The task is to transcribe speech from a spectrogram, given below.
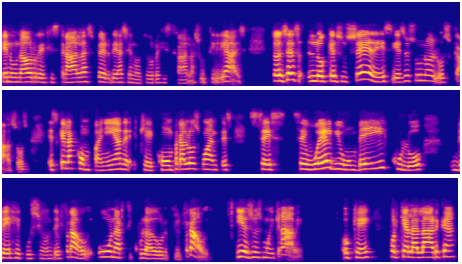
que en una registraban las pérdidas en otro registraban las utilidades. Entonces, lo que sucede, si eso es uno de los casos, es que la compañía que compra los guantes se, se vuelve un vehículo de ejecución del fraude, un articulador del fraude. Y eso es muy grave, ¿ok? Porque a la larga,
